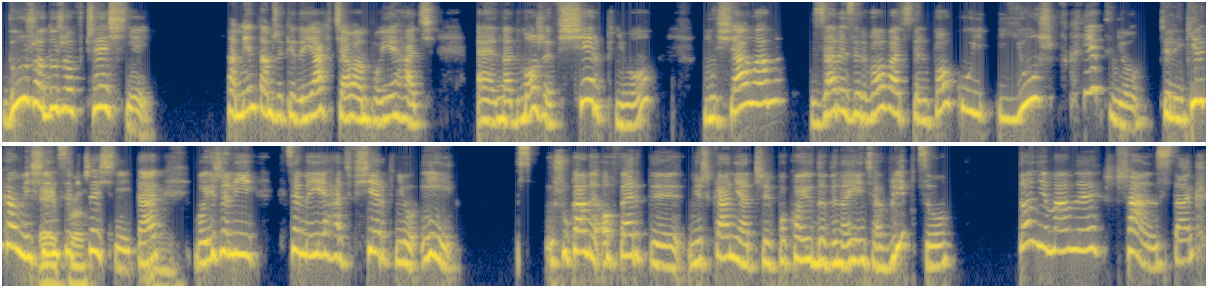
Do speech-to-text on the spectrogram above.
dużo, dużo wcześniej. Pamiętam, że kiedy ja chciałam pojechać e, nad morze w sierpniu, musiałam zarezerwować ten pokój już w kwietniu, czyli kilka miesięcy April. wcześniej, tak? Mm. Bo jeżeli chcemy jechać w sierpniu i szukamy oferty mieszkania czy pokoju do wynajęcia w lipcu, to nie mamy szans, tak?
